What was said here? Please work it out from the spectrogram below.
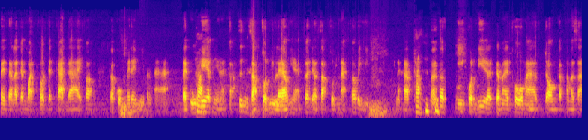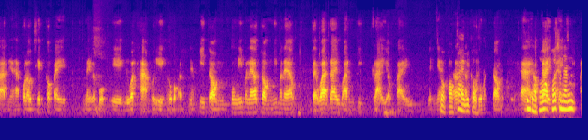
ในแต่ละจังหวัดเขาจัดการได้ก็ก็คงไม่ได้มีปัญหา แต่กรุงเทพเนี่ยนะครับซึ่งสับสนอยู่แล้วเนี่ยก็จะสับสนหนักเข้าไปอีกนะครับครับมันก็มีคนที่จะมาโทรมาจองกับธรรมศาสตร์เนี่ยครับพอเราเช็คเข้าไปในระบบเองหรือว่าถามเขาเองเขาบอกว่าเนี่ยพี่จองตรงนี้มาแล้วจองนี้มาแล้ว แต่ว่าได้วันที่ไกลออกไปอย่างเงี้ยก็ขอใกล้ไว้ก่อนโทรมาจองอ่าคุณหมอเอาใกล้เพราะฉะนั้นไป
